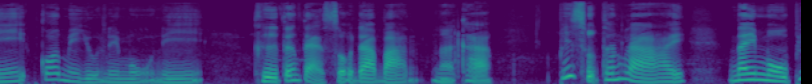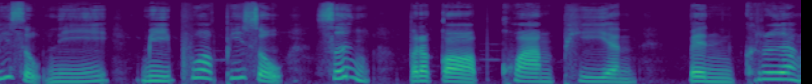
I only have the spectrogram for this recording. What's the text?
นี้ก็มีอยู่ในหมู่นี้ คือตั้งแต่โสดาบันนะคะพิสุทั้งหลาย ในหมู่พิสุนี้มีพวกพิสุซึ่งประกอบความเพียร เป็นเครื่อง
